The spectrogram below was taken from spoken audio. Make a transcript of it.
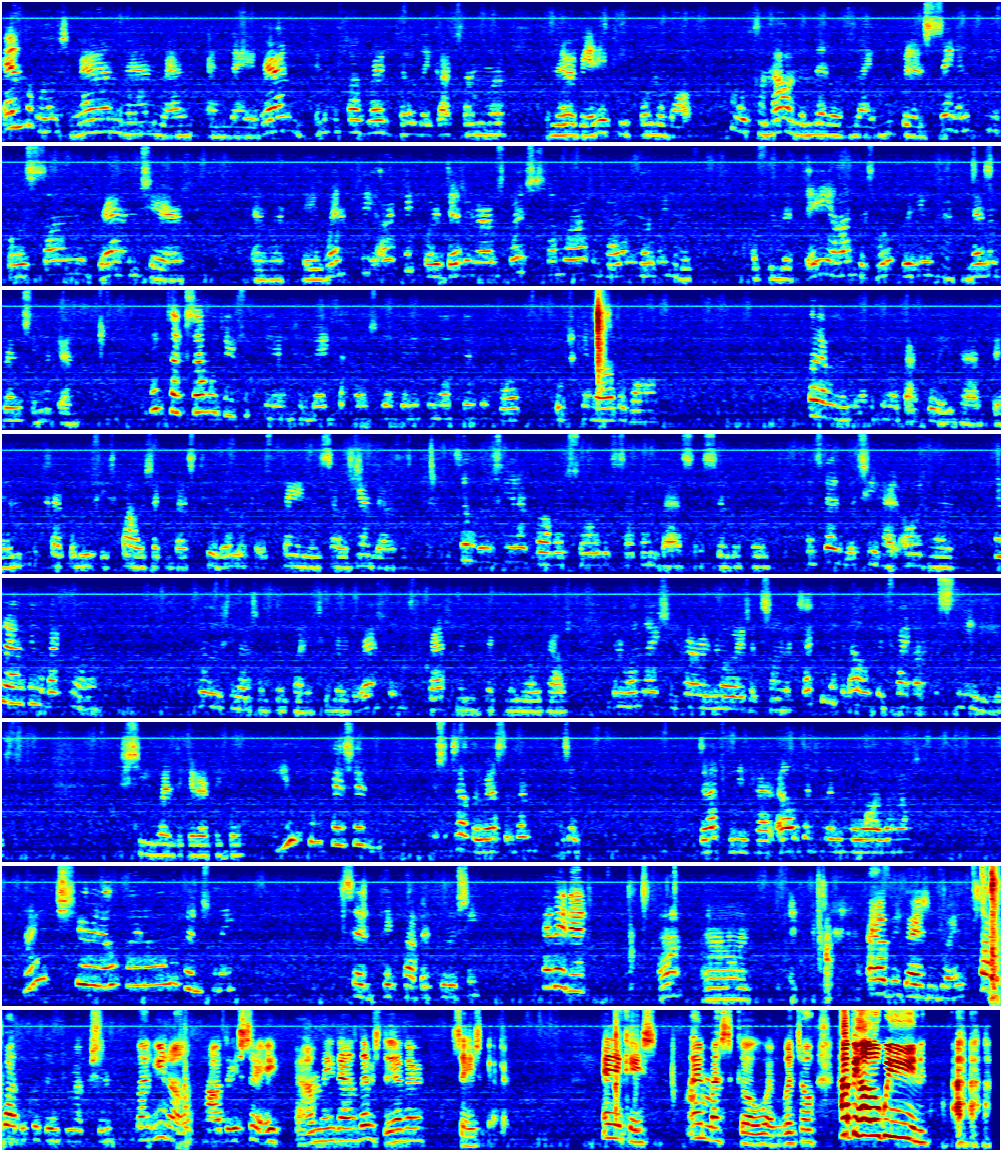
And the wolves ran, ran, ran, and they ran, didn't stop running until they got somewhere and there would be any people in the wall. Who would come out in the middle of the night, whooping and singing. People sung grand chairs. And when they went to the Arctic or desert or space somewhere else entirely nobody knows. But from the day on, this whole video has never been seen again. It took several days of cleaning to make the house look anything like this before, which came out of the wall. But everything, everything went back the way it had been, except for Lucy's father's second best tutor, which was playing in selling handouses. So Lucy and her father sold the second best of silver food, instead which she had always wanted. And everything went back to normal. Noticed something funny. She heard the rustling, scratching, picking in the old house. Then one night she heard a noise that sounded exactly like an elephant trying not to sneeze. She went to get her people. You think I should I should tell the rest of them? I said, Dutch, we've had elephants living in the lot of the house. I'm sure they'll find out eventually, said Pig Puppet Lucy. And they did. Uh-uh. I hope you guys enjoyed. Sorry about the quick interruption, but you know how they say, family that lives together stays together. In any case, I must go, everyone. So happy Halloween!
